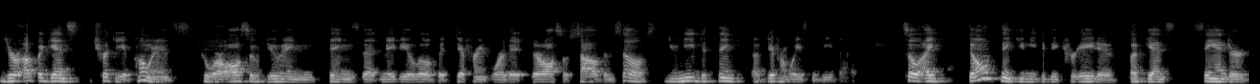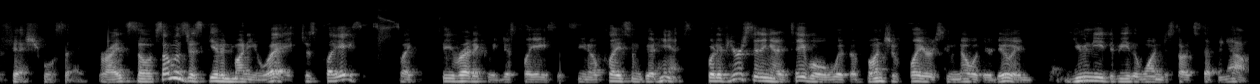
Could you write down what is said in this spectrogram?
you're up against tricky opponents who are also doing things that may be a little bit different or they, they're also solid themselves, you need to think of different ways to beat that. So I don't think you need to be creative against standard fish, we'll say, right? So if someone's just giving money away, just play aces. Like theoretically, just play aces, you know, play some good hands. But if you're sitting at a table with a bunch of players who know what they're doing, you need to be the one to start stepping out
